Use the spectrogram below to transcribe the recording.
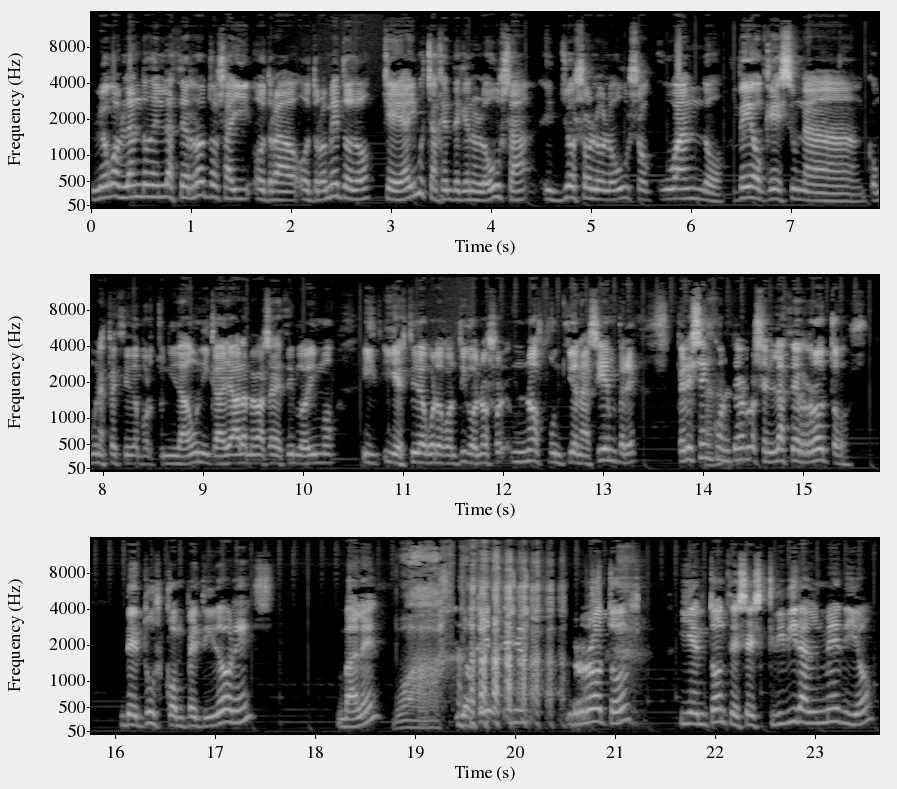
Luego, hablando de enlaces rotos, hay otra, otro método que hay mucha gente que no lo usa. Yo solo lo uso cuando veo que es una, como una especie de oportunidad única. Y ahora me vas a decir lo mismo y, estoy de acuerdo contigo, no, no funciona siempre. Pero es encontrar los enlaces rotos de tus competidores, ¿vale? ¡Buah! Los que tienen rotos y entonces escribir al medio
